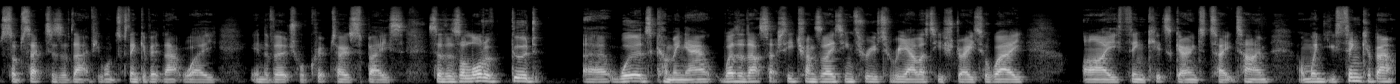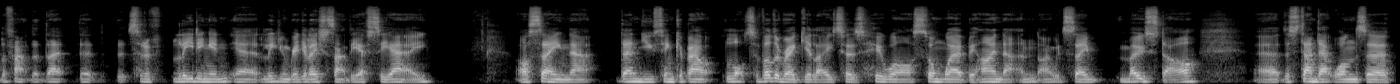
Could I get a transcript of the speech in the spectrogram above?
subsectors of that, if you want to think of it that way, in the virtual crypto space. So there's a lot of good uh, words coming out. Whether that's actually translating through to reality straight away, I think it's going to take time. And when you think about the fact that that, that, that sort of leading in uh, leading regulators like the FCA are saying that, then you think about lots of other regulators who are somewhere behind that, and I would say most are. Uh, the standout ones are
